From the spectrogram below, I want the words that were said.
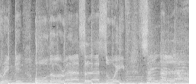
ringing, oh, the restless wave. Send a light.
